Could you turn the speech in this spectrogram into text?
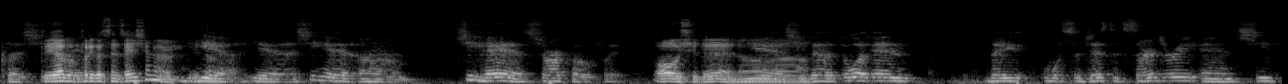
Cause Do you have a pretty good sensation, or don't? Yeah, yeah. She had um, she has Charcot foot. Oh, she did. Oh, Yeah, wow. she does. Well, and they suggested surgery, and she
